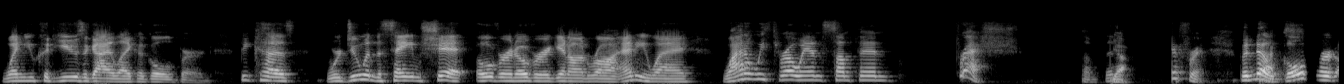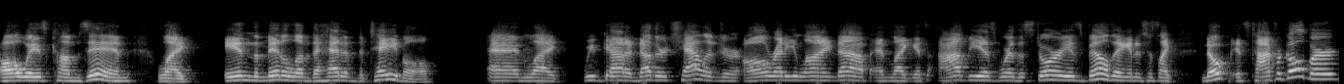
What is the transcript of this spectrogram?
when you could use a guy like a Goldberg because we're doing the same shit over and over again on Raw anyway. Why don't we throw in something fresh? Something Yeah. different. But no. Goldberg always comes in like in the middle of the head of the table and like we've got another challenger already lined up and like it's obvious where the story is building and it's just like nope it's time for goldberg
